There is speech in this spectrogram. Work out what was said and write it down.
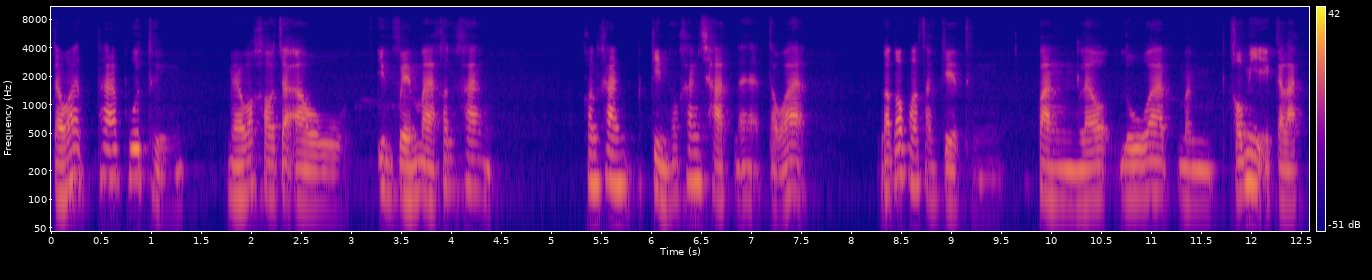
แต่ว่าถ้าพูดถึงแม้ว่าเขาจะเอา influence มาค่อนข้าง ค่อนข้างกลิ่นค่อนข้างชัดนะฮะแต่ว่าเราก็พอสังเกตถึงฟังแล้วรู้ว่ามันเขามีเอกลักษณ์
